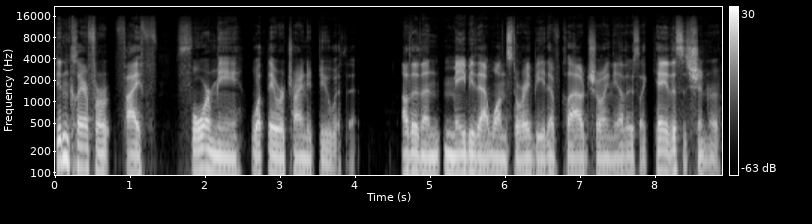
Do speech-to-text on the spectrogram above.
Didn't clarify for me what they were trying to do with it other than maybe that one story beat of Cloud showing the others like, "Hey, this is Shinra,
